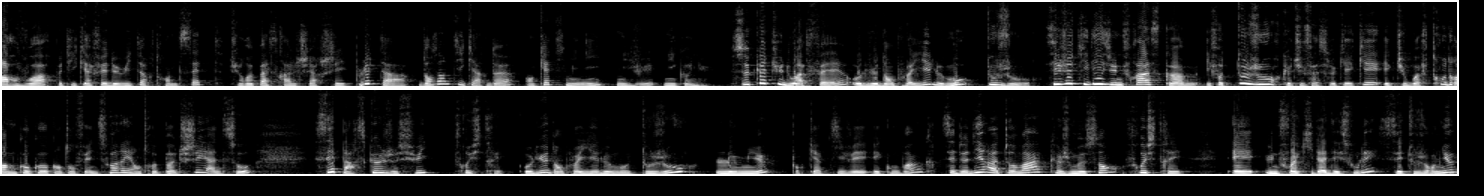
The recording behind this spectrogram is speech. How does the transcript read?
Au revoir, petit café de 8h37, tu repasseras le chercher plus tard, dans un petit quart d'heure, en catimini, ni vu, ni connu. Ce que tu dois faire au lieu d'employer le mot toujours. Si j'utilise une phrase comme il faut toujours que tu fasses le kéké et que tu boives trop de rhum coco quand on fait une soirée entre potes chez Anso, c'est parce que je suis frustrée. Au lieu d'employer le mot toujours, le mieux pour captiver et convaincre, c'est de dire à Thomas que je me sens frustrée et une fois qu'il a dessoulé, c'est toujours mieux,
